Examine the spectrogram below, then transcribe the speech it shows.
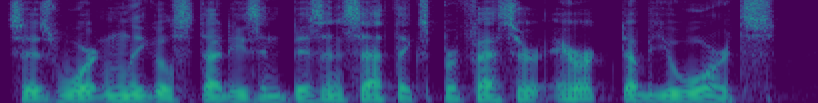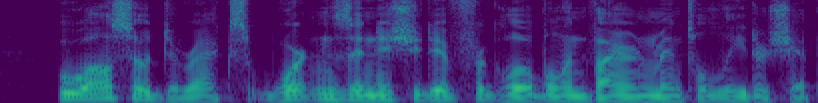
says Wharton Legal Studies and Business Ethics professor Eric W. Orts, who also directs Wharton's Initiative for Global Environmental Leadership.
